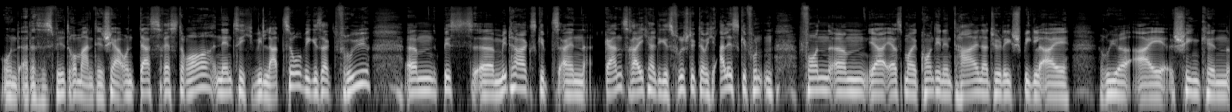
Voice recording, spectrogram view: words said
Und äh, das ist wild romantisch. Ja und das Restaurant nennt sich Villazzo, wie gesagt früh ähm, bis äh, mittags gibt's ein ganz reichhaltiges Frühstück, da habe ich alles gefunden. Von ähm, ja erstmal kontinental natürlich Spiegelei, Rührei Ei, Schinken,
